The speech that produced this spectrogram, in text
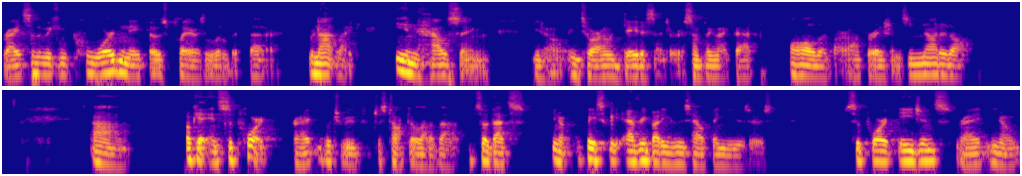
right? So that we can coordinate those players a little bit better. We're not like in-housing, you know, into our own data center or something like that, all of our operations, not at all. Um, okay, and support, right, which we've just talked a lot about. So that's, you know, basically everybody who's helping users support agents, right? You know,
